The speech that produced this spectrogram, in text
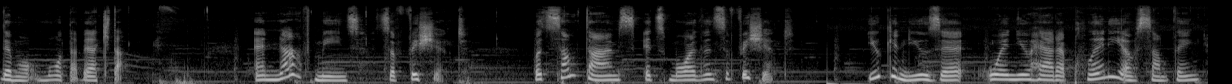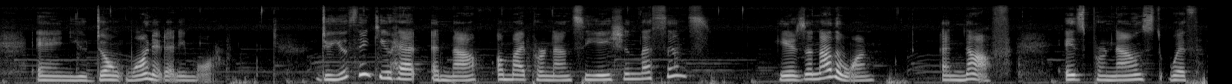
でももう食べ飽きた。Enough means sufficient, but sometimes it's more than sufficient. You can use it when you had a plenty of something and you don't want it anymore. Do you think you had enough of my pronunciation lessons? Here's another one. Enough is pronounced with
